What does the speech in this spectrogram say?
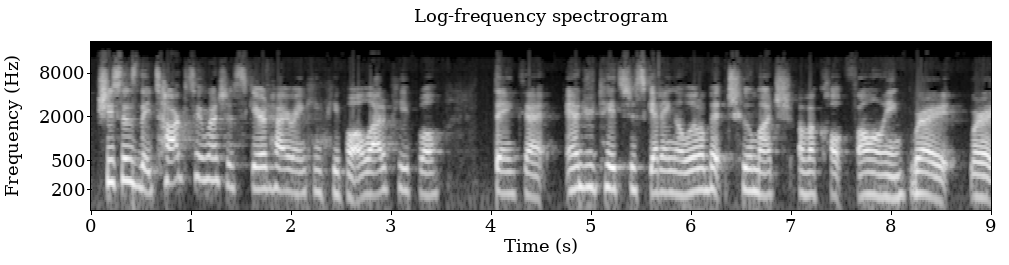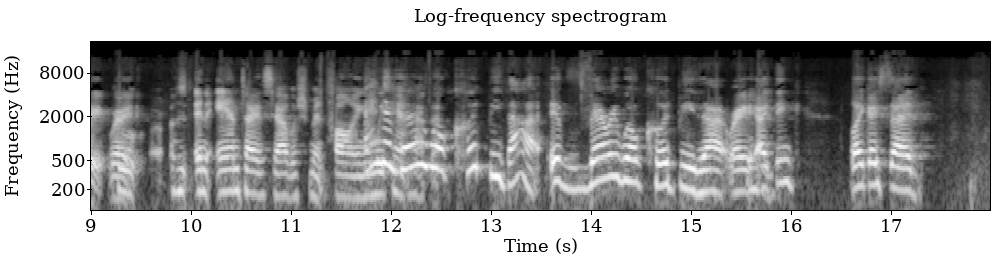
She says they talk too much and scared high ranking people. A lot of people think that Andrew Tate's just getting a little bit too much of a cult following. Right, right, right. An anti-establishment following, and, And we it can't very have that. well could be that. It very well could be that, right? I Mhm. think, like I said,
